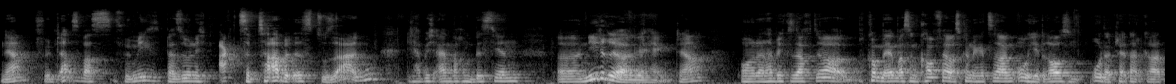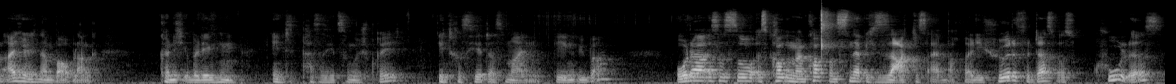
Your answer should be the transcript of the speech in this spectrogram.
ja, für das, was für mich persönlich akzeptabel ist zu sagen, die habe ich einfach ein bisschen äh, niedriger gehängt. Ja? Und dann habe ich gesagt, ja, kommt mir irgendwas den Kopf her, was könnte ich jetzt sagen? Oh, hier draußen, oh, da klettert gerade ein Eichhörnchen am Baublank. Könnte ich überlegen, hm, passt das jetzt zum Gespräch? Interessiert das mein Gegenüber? Oder ist es so, es kommt in meinen Kopf und snap, ich sage das einfach, weil die Hürde für das, was cool ist,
